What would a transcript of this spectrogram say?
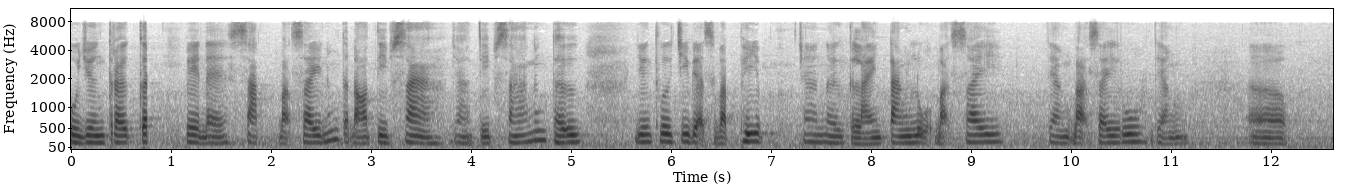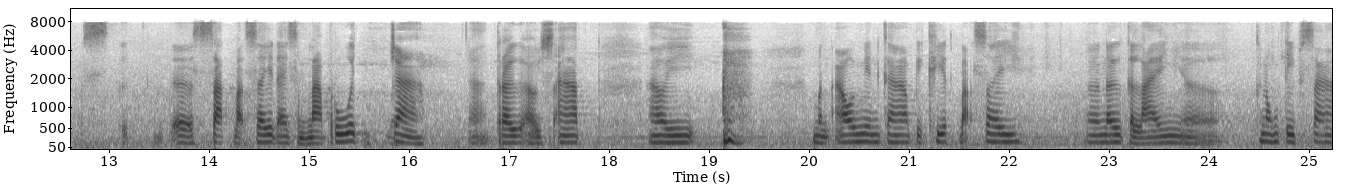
ក៏យើងត្រូវគិតពេលដែលសัตว์បាក់សីហ្នឹងទៅដល់ទីផ្សារចាទីផ្សារហ្នឹងទៅយើងធ្វើជីវៈសវត្ថភាពចានៅកន្លែងតាំងលក់បាក់សីទាំងបាក់សីរស់ទាំងអឺសัตว์បាក់សីដែលសម្លាប់រួចចាចាត្រូវឲ្យស្អាតហើយមិនឲ្យមានការពិឃាតបាក់សីនៅកន្លែង ក្នុងទីផ្សារ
